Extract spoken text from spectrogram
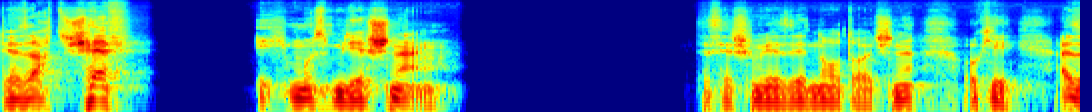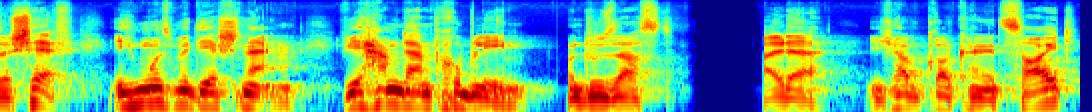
Der sagt, Chef, ich muss mit dir schnacken. Das ist ja schon wieder sehr norddeutsch, ne? Okay, also Chef, ich muss mit dir schnacken. Wir haben da ein Problem. Und du sagst, Alter, ich habe gerade keine Zeit,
